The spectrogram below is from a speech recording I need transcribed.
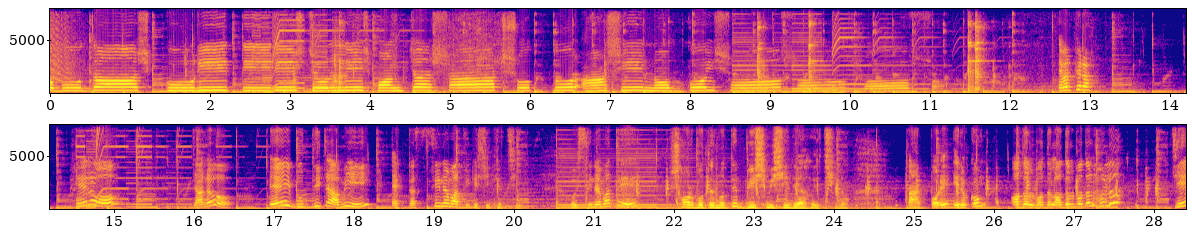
অবু দশ কুড়ি তিরিশ চল্লিশ পঞ্চাশ ষাট সত্তর আশি নব্বই শ। এবার ফেরো। ফেরো জানো, এই বুদ্ধিটা আমি একটা সিনেমা থেকে শিখেছি। ওই সিনেমাতে শরবতের মধ্যে বিষ মিশিয়ে দেওয়া হয়েছিল। তারপরে এরকম অদল বদল অদল বদল হলো, যে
